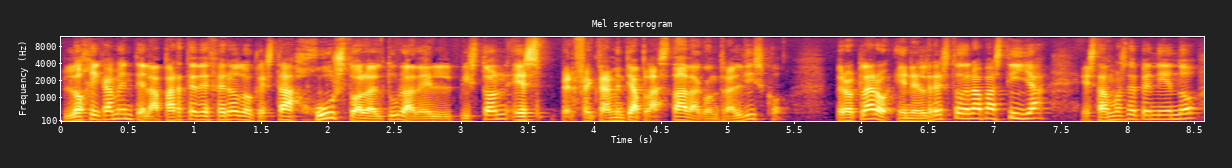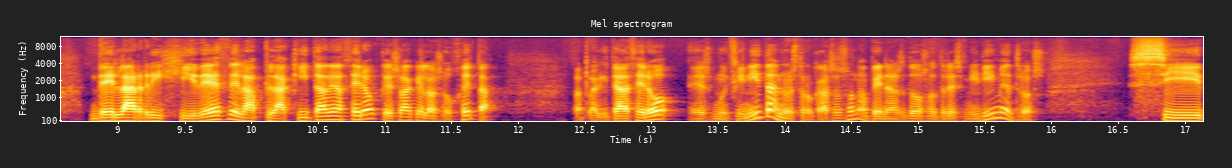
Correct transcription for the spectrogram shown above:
Lógicamente la parte de ferodo que está justo a la altura del pistón es perfectamente aplastada contra el disco, pero claro, en el resto de la pastilla estamos dependiendo de la rigidez de la plaquita de acero que es la que la sujeta. La plaquita de acero es muy finita, en nuestro caso son apenas 2 o 3 milímetros. Si,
